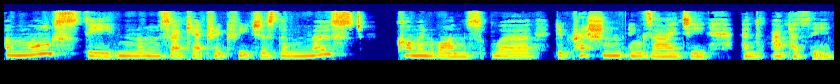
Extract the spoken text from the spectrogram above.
Amongst the neuropsychiatric features, the most common ones were depression, anxiety, and apathy.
